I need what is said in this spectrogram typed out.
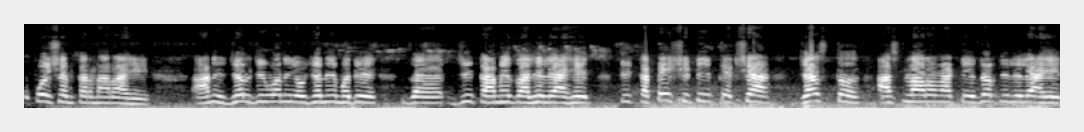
उपोषण करणार आहे. आणि जलजीवन योजनेमध्ये ज- जी कामे झालेली आहेत ती कपॅसिटीपेक्षा जास्त असणाऱ्यांना टेंडर दिलेले आहेत.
